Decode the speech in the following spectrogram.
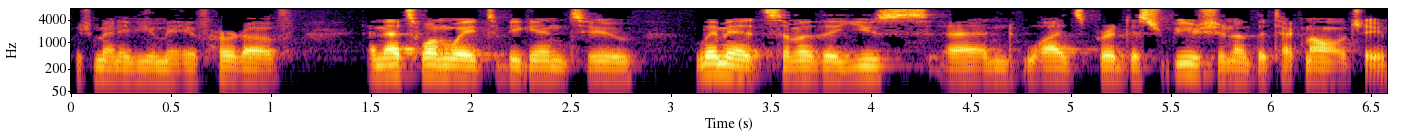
which many of you may have heard of. And that's one way to begin to limit some of the use and widespread distribution of the technology.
